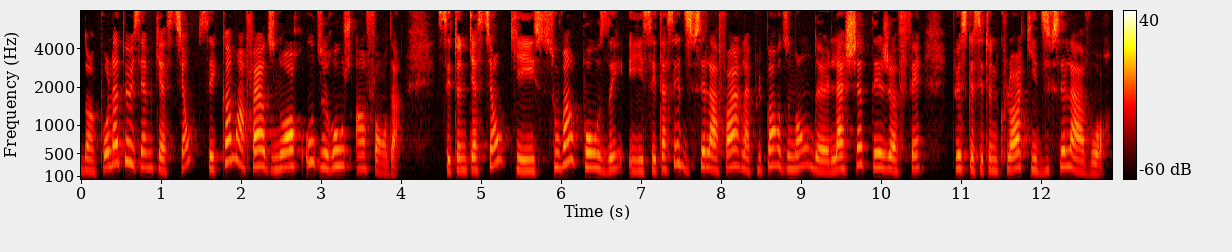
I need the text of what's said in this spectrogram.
Donc, pour la deuxième question, c'est comment faire du noir ou du rouge en fondant? C'est une question qui est souvent posée et c'est assez difficile à faire. La plupart du monde l'achète déjà fait puisque c'est une couleur qui est difficile à avoir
